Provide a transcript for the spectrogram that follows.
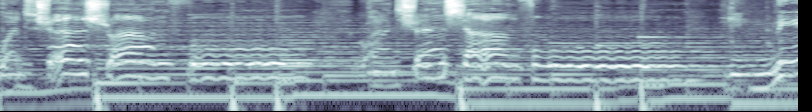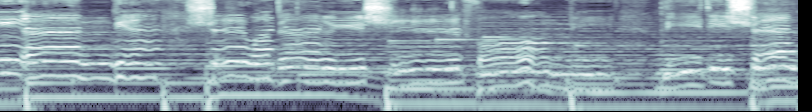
完全顺服，完全降服，因你恩典是我得以侍奉你，你的宣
